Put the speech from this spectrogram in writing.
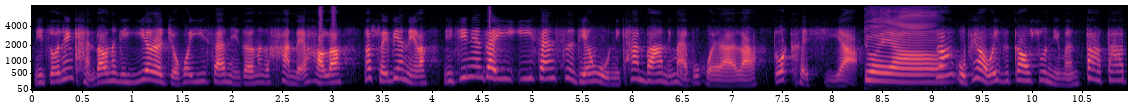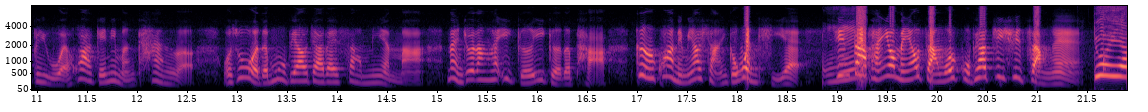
你昨天砍到那个一二九或一三，零的那个汉雷好了，那随便你了。你今天在一一三四点五，你看吧，你买不回来啦，多可惜呀。对呀，这张股票我一直告诉你们，大 W 哎，画给你们看了。我说我的目标价在上面嘛，那你就让它一格一格的爬。更何况你们要想一个问题，哎，今天大盘又没有涨，我股票继续涨，哎，对呀。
